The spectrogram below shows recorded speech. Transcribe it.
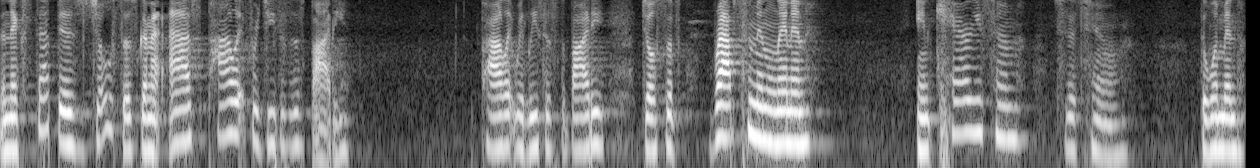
the next step is Joseph's going to ask Pilate for Jesus' body. Pilate releases the body. Joseph wraps him in linen and carries him to the tomb. The women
